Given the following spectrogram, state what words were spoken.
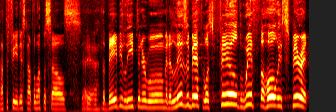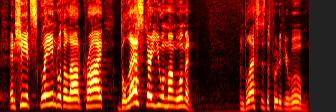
Not the fetus, not the lump of cells. Yeah, yeah. The baby leaped in her womb, and Elizabeth was filled with the Holy Spirit. And she exclaimed with a loud cry, Blessed are you among women, and blessed is the fruit of your womb.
